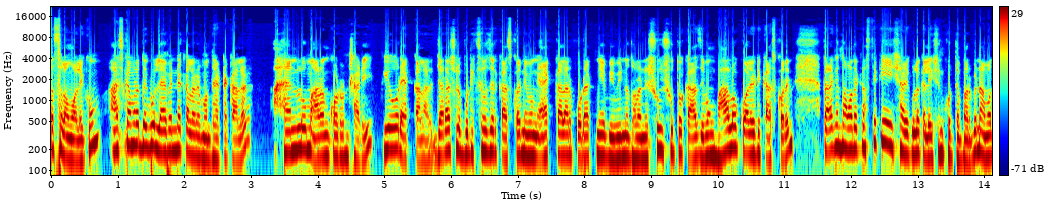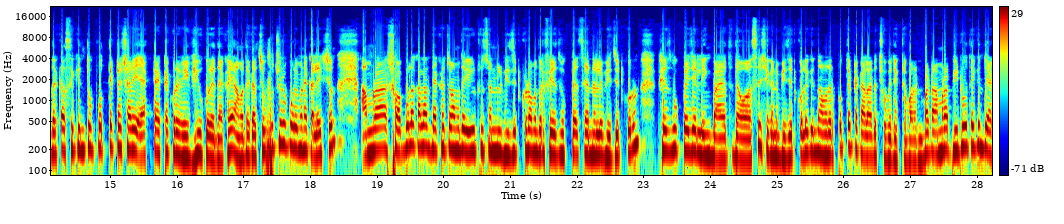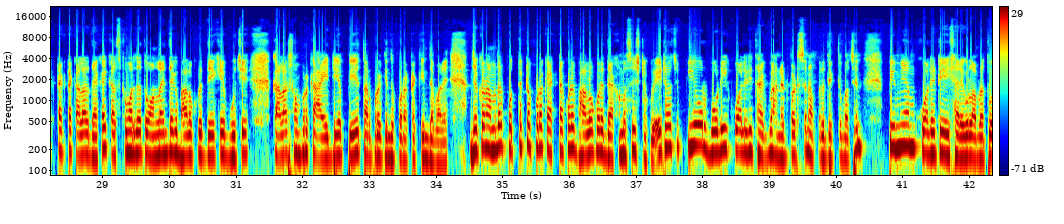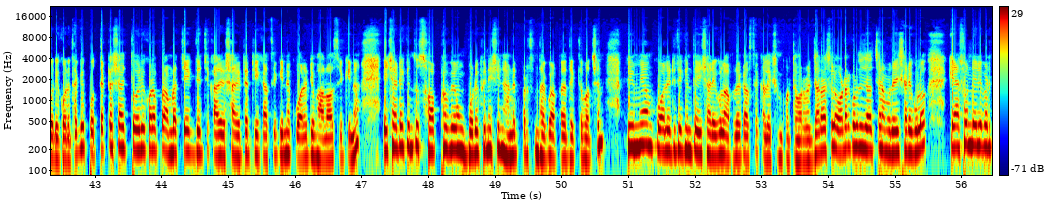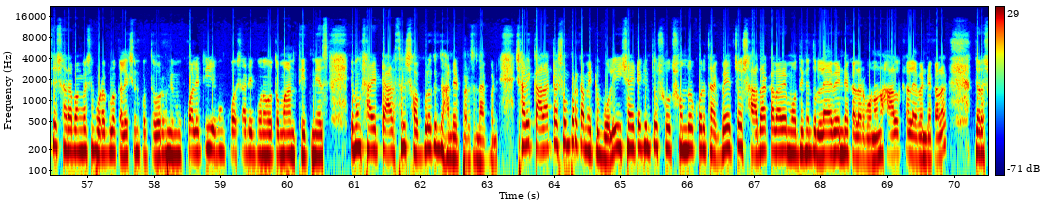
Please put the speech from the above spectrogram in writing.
আসসালামু আলাইকুম। আজকে আমরা দেখব ল্যাভেন্ডার কালারের মধ্যে একটা colour. Handloom Aarong cotton sari, pure এক কালার। যারা আসলে বুটিক হাউসের কাজ করেন এবং এক কালার প্রোডাক্ট নিয়ে বিভিন্ন ধরনের সুই সুতো কাজ এবং ভালো কোয়ালিটি কাজ করেন, তারা কিন্তু আমাদের কাছ থেকে এই শাড়িগুলো কালেকশন করতে পারবেন। আমাদের কাছে কিন্তু প্রত্যেকটা শাড়ি একটা একটা করে রিভিউ করে দেখায় আমাদের কাছে প্রচুর পরিমাণে কালেকশন আমরা সবগুলো কালার দেখার জন্য আমাদের ইউটিউব চ্যানেল ভিজিট করুন আমাদের ফেসবুক পেজ চ্যানেলে ভিজিট করুন। ফেসবুক পেজের লিঙ্ক বায়োতে দেওয়া আছে। সেখানে ভিজিট করলে কিন্তু আমাদের প্রত্যেকটা কালারের ছবি দেখতে পারেন। বাট আমরা ভিডিওতে কিন্তু একটা একটা কালার দেখাই। কাস্টমার যাতে অনলাইন থেকে ভালো করে দেখে, বুঝে কালার সম্পর্কে আইডিয়া পেয়ে তারপরে কিন্তু প্রোডাক্টটা কিনতে পারে। যে কারণে আমাদের প্রত্যেকটা প্রোডাক্ট একটা করে ভালো করে দেখানোর চেষ্টা করি। এটা হচ্ছে পিওর বডি কোয়ালিটি থাকবে হান্ড্রেড পার্সেন্ট আপনারা দেখতে পাচ্ছেন। প্রিমিয়াম কোয়ালিটি এই শাড়িগুলো আমরা তৈরি করে থাকি। প্রত্যেকটা শাড়ি তৈরি করার পর আমরা চেক দিচ্ছি শাড়িটা ঠিক আছে কিনা কোয়ালিটি ভালো আছে কিনা। এই শাড়িটা কিন্তু সফট হবে এবং বডি ফিনিশিং হান্ড্রেড পার্সেন্ট থাকবে, আপনারা দেখতে পাচ্ছেন। প্রিমিয়াম কোয়ালিটিতে কিন্তু এই শাড়িগুলো আপনাদের কাছ থেকে কালেকশন করতে পারবেন। যারা আসলে অর্ডার করতে যাচ্ছেন, আমাদের এই শাড়িগুলো ক্যাশ অন ডেলিভারিতে সারা বাংলাদেশে প্রোডাক্টগুলো কালেকশন করতে পারবেন। এবং কোয়ালিটি এবং শাড়ির গুণগত মান থিকনেস এবং শাড়ির টার্সেল সবগুলো কিন্তু হান্ড্রেড পার্সেন্ট থাকবেন শাড়ির কালারটা সম্পর্কে আমি একটু বলি, এই শাড়িটা কিন্তু সুন্দর করে থাকবে। সাদা কালারের মধ্যে কিন্তু ল্যাভেন্ডার কালার বানানো হালকা ল্যাভেন্ডার কালার। যারা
